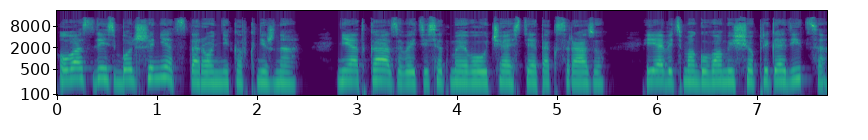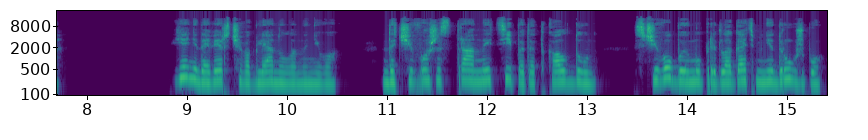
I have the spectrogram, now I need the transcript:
У вас здесь больше нет сторонников, княжна. Не отказывайтесь от моего участия так сразу. Я ведь могу вам еще пригодиться». Я недоверчиво глянула на него. Да чего же странный тип этот колдун? С чего бы ему предлагать мне дружбу?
